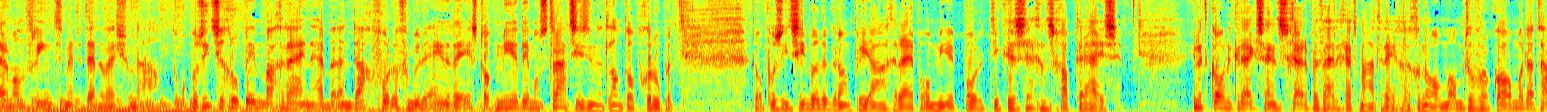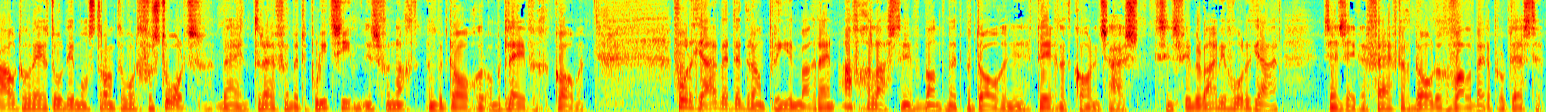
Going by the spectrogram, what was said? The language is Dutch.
Herman Vriend met het NOS-journaal. Oppositiegroepen in Bahrein hebben een dag voor de Formule 1-race tot meer demonstraties in het land opgeroepen. De oppositie wil de Grand Prix aangrijpen om meer politieke zeggenschap te eisen. In het Koninkrijk zijn scherpe veiligheidsmaatregelen genomen om te voorkomen dat de autorace door demonstranten wordt verstoord. Bij een treffen met de politie is vannacht een betoger om het leven gekomen. Vorig jaar werd de Grand Prix in Bahrein afgelast in verband met betogingen tegen het Koningshuis. Sinds februari vorig jaar zijn zeker 50 doden gevallen bij de protesten.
